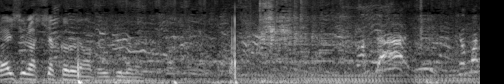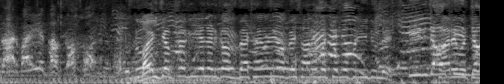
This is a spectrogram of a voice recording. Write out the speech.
भाई चेक करो यहाँ पे इस झूले में। भाई जब तक ये लड़का बैठा है ना यहाँ पे सारे बच्चों को फ्री झूले सारे बच्चों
